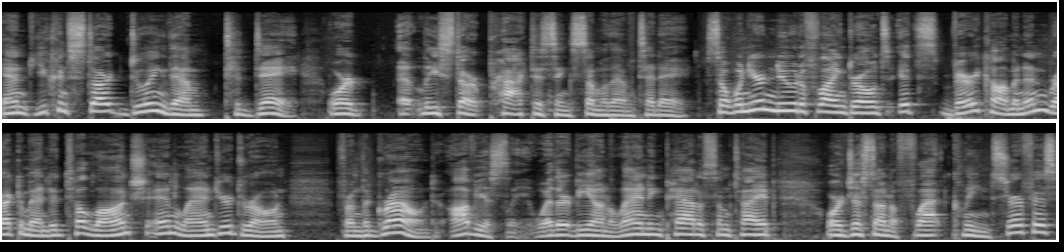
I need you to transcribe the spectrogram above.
And you can start doing them today, or at least start practicing some of them today. So when you're new to flying drones, it's very common and recommended to launch and land your drone from the ground, obviously, whether it be on a landing pad of some type or just on a flat, clean surface.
